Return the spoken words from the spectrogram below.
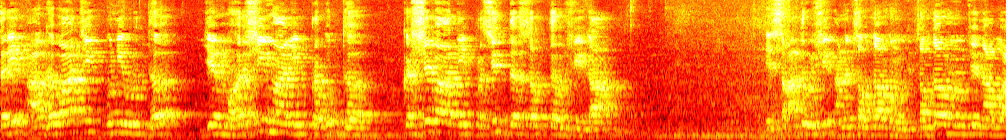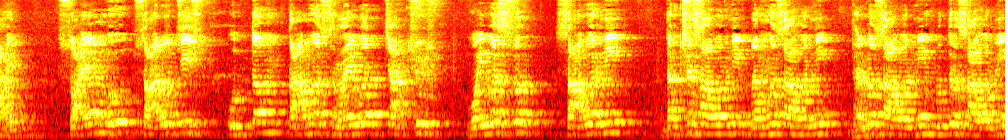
तरी आघवाची मुनी वृद्ध जे महर्षी माझी प्रबुद्ध कश्यपादी प्रसिद्ध सप्तऋषी गाम. गा हे सात ऋषी आणि चौदा म्हणून चौदा म्हणूनचे नाव आहेत. स्वयंभू सारोचिष उत्तम तामस रैवत चाक्षुष वैवस्व सावर्णी दक्ष सावर्णी ब्रह्म सावर्णी धर्म सावर्णी रुद्र सावर्णी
